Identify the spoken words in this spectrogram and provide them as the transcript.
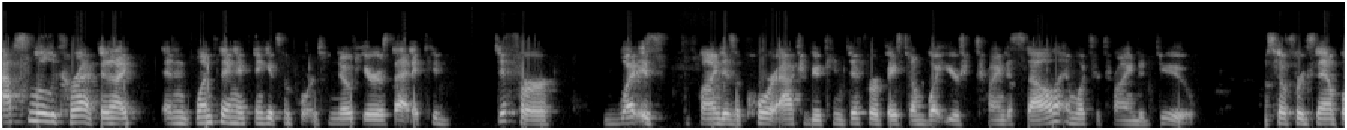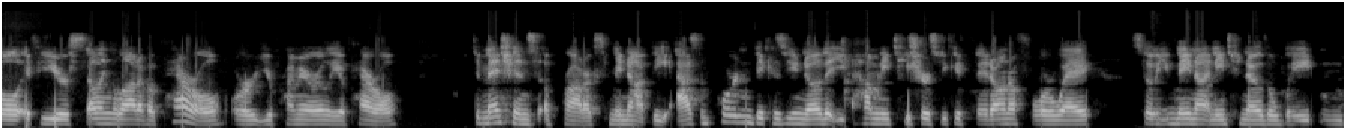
Absolutely correct. And I and one thing I think it's important to note here is that it could differ what is defined as a core attribute can differ based on what you're trying to sell and what you're trying to do. So for example, if you're selling a lot of apparel or you're primarily apparel, dimensions of products may not be as important because you know that you, how many t-shirts you could fit on a four way so you may not need to know the weight and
